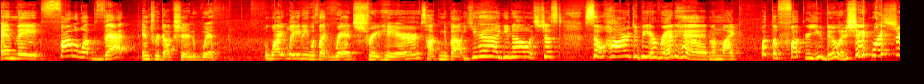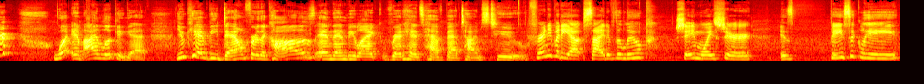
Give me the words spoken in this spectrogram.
And they follow up that introduction with white lady with like red straight hair talking about, yeah, you know, it's just so hard to be a redhead. And I'm like, what the fuck are you doing? Shea Moisture? What am I looking at? You can't be down for the cause and then be like, redheads have bad times too. for anybody outside of the loop, Shea Moisture is basically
